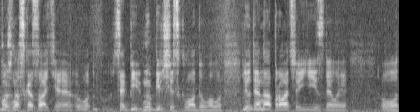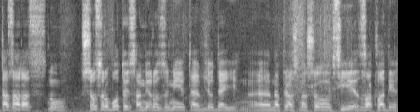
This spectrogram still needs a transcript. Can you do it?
Можна сказати, це ну, більше складувало. Люди на працю їздили. От. А зараз, ну, що з роботою, самі розумієте, в людей е, напряжно, що всі заклади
